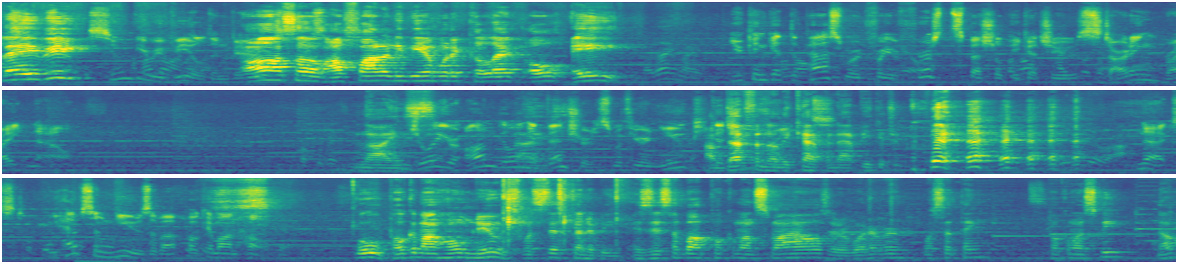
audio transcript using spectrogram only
baby. will Soon be revealed in various Awesome. I'll finally be able to collect 08. You can get the password for your first special Pikachu starting right now. Nice. Enjoy your ongoing Nice. adventures with your new Pikachu I'm definitely friends. capping that Pikachu. Next, we have some news about Pokemon Home. Ooh, Pokemon Home News. What's this gonna be? Is this about Pokemon Smiles or whatever? What's the thing? Pokemon Sleep? No?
